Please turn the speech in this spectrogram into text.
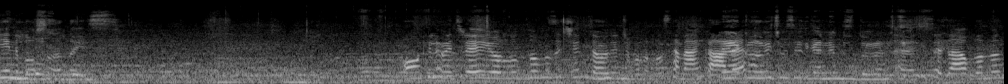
Yeni Bosna'dayız. 10 kilometreye yorulduğumuz için dördüncü bulumuz hemen kahve. Eğer kahve içmeseydik annem bizi döver. Evet, Seda ablanın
